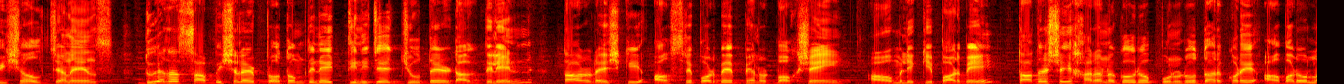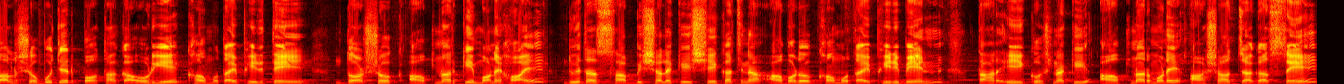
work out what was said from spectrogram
বিশাল চ্যালেঞ্জ? দু হাজার ছাব্বিশ সালের প্রথম দিনেই তিনি যে যুদ্ধের ডাক দিলেন, তার রেশ কি আশ্রে পড়বে ব্যালট বক্সে? আওয়ামী লীগ কি পারবে? তাদের সেই হারানো গৌরব পুনরুদ্ধার করে আবারও লাল সবুজের পতাকা উড়িয়ে ক্ষমতায় ফিরতে। দর্শক, আপনার কি মনে হয়? দুই সালে কি শেখ হাসিনা আবারও ক্ষমতায় ফিরবেন? তার এই ঘোষণা কি আপনার মনে আশা জাগাচ্ছে?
